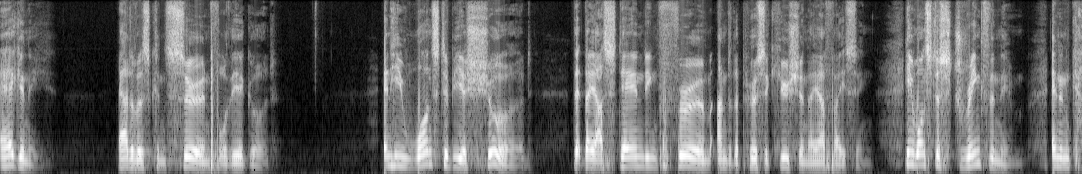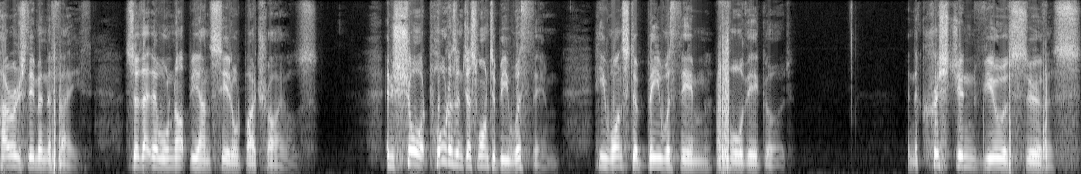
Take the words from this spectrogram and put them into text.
agony out of his concern for their good. And he wants to be assured that they are standing firm under the persecution they are facing. He wants to strengthen them and encourage them in the faith so that they will not be unsettled by trials. In short, Paul doesn't just want to be with them. He wants to be with them for their good. In the Christian view of service,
